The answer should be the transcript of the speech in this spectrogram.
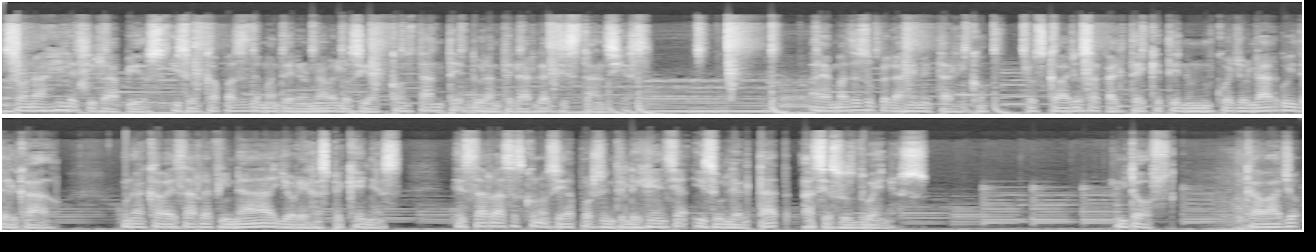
Son ágiles y rápidos y son capaces de mantener una velocidad constante durante largas distancias. Además de su pelaje metálico, los caballos acalteque tienen un cuello largo y delgado, una cabeza refinada y orejas pequeñas. Esta raza es conocida por su inteligencia y su lealtad hacia sus dueños. 2. Caballo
